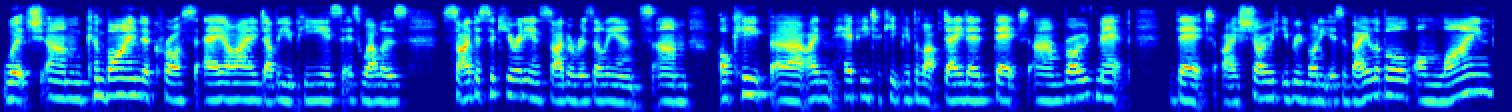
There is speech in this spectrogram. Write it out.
which um, combined across AI, WPS, as well as cybersecurity and cyber resilience. Um, I'll keep. Uh, I'm happy to keep people updated. That um, roadmap that I showed everybody is available online.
